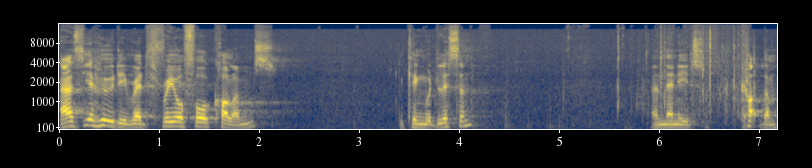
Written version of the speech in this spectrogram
As Yehudi read three or four columns, the king would listen, and then he'd cut them,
